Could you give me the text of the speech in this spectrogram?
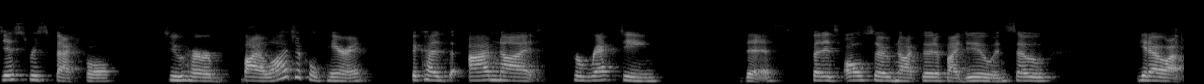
disrespectful to her biological parent because I'm not correcting this, but it's also not good if I do. And so, you know, I,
